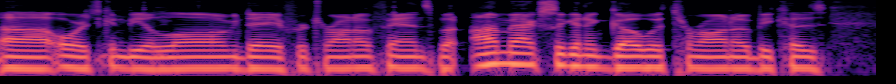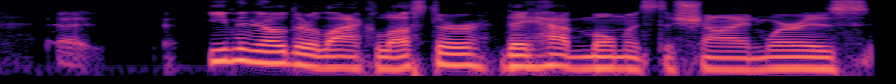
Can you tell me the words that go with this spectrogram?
uh, or it's going to be a long day for Toronto fans. But I'm actually going to go with Toronto because. Uh, even though they're lackluster, they have moments to shine. Whereas,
